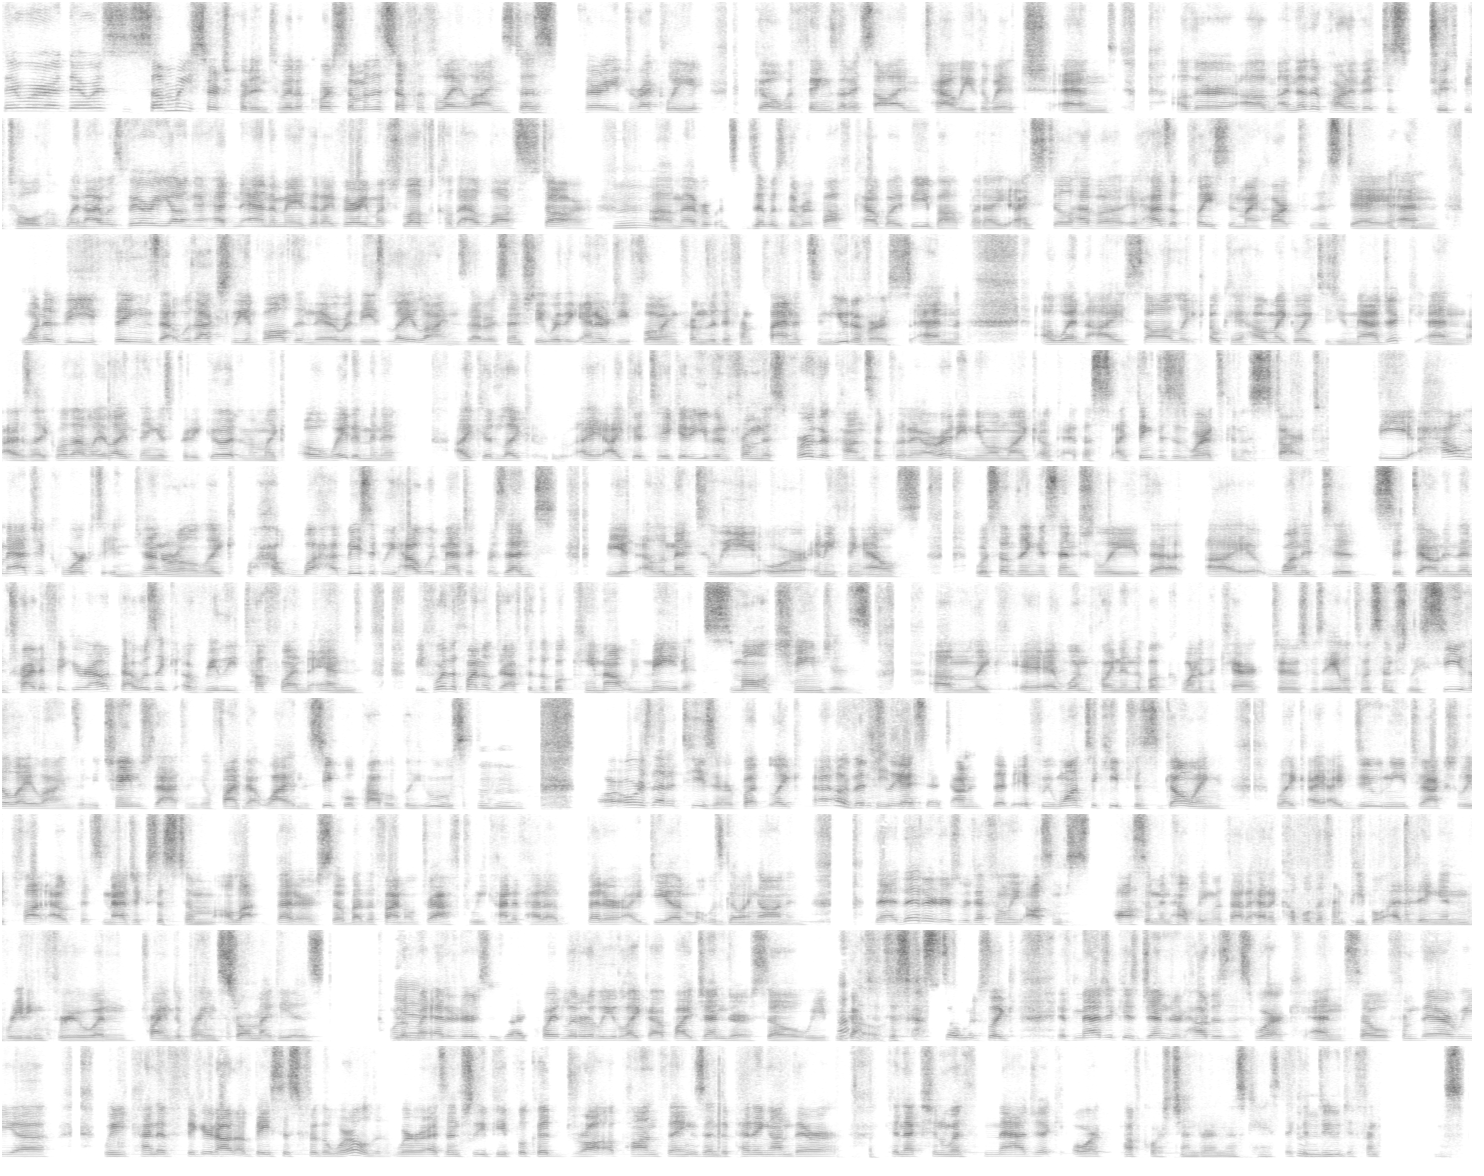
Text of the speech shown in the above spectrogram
There were there was some research put into it. Of course, some of the stuff with ley lines does very directly go with things that I saw in Tally the Witch, and other um, another part of it. Just truth be told, when I was very young, I had an anime that I very much loved called Outlaw Star. Mm. Um, everyone says it was the ripoff Cowboy Bebop, but I, I still have a it has a place in my heart to this day, and one of the things that was actually involved in there were these ley lines that are essentially were the energy flowing from the different planets and universe. And uh, when i saw like okay how am i going to do magic? And i was like well that ley line thing is pretty good. And i'm like oh wait a minute. I could like i, I could take it even from this further concept that i already knew. I'm like okay this i think this is where it's going to start the how magic worked in general like how, how, basically how would magic present be it elementally or anything else was something essentially that i wanted to sit down and then try to figure out. That was like a really tough one and before the final draft of the book came out we made small changes. Um, like at one point in the book, one of the characters was able to essentially see the ley lines, and we changed that, and you'll find out why in the sequel, probably. Ooh, mm-hmm or, or is that a teaser? But like eventually, I sat down and said, if we want to keep this going, like I, I, do need to actually plot out this magic system a lot better. So by the final draft, we kind of had a better idea on what was going on, and the, the editors were definitely awesome, awesome in helping with that. I had a couple different people editing and reading through and trying to brainstorm ideas one yeah. of my editors is uh, quite literally like uh, bi gender so we, we oh. got to oh. discuss so much like if magic is gendered how does this work and so from there we uh, we kind of figured out a basis for the world where essentially people could draw upon things and depending on their connection with magic or of course gender in this case they could mm-hmm. do different things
